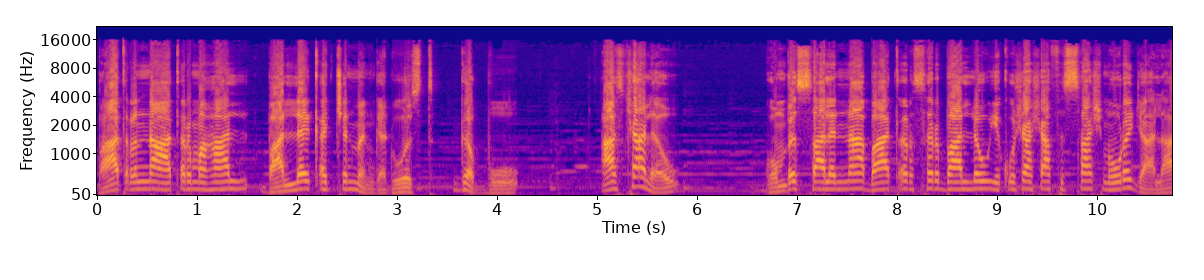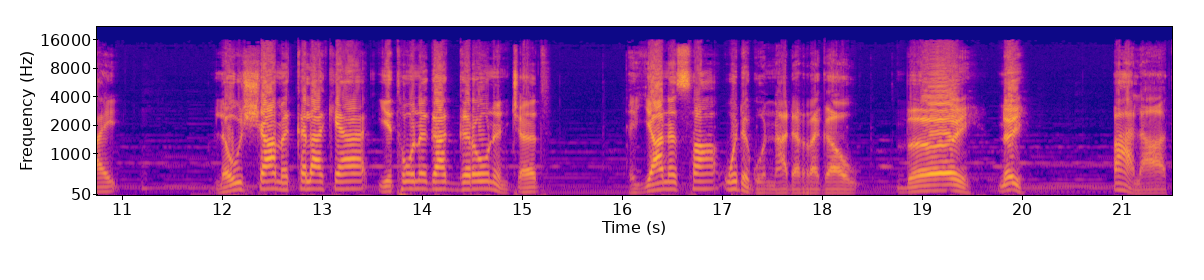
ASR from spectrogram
በአጥርና አጥር መሃል ባለ ቀጭን መንገድ ውስጥ ገቡ። አስቻለው ጎንበስ አለና በአጥር ስር ባለው የቆሻሻ ፍሳሽ መውረጃ ላይ ለውሻ መከላከያ የተወነጋገረውን እንጨት እያነሳ ወደ ጎን አደረገው። በይ ነይ አላት።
